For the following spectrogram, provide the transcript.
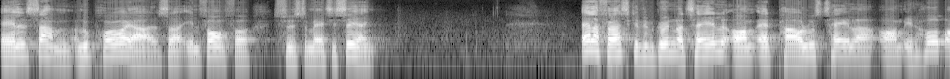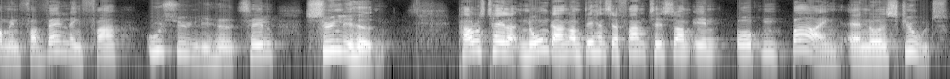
alle sammen. Og nu prøver jeg altså en form for systematisering. Allerførst skal vi begynde at tale om, at Paulus taler om et håb om en forvandling fra usynlighed til synlighed. Paulus taler nogle gange om det, han ser frem til som en åbenbaring af noget skjult.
